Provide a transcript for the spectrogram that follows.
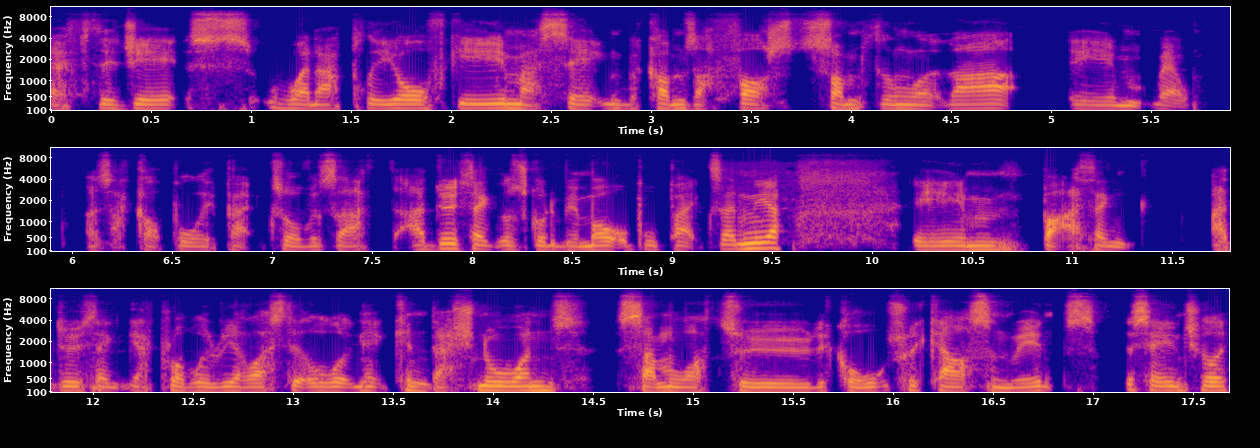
If the Jets win a playoff game, a second becomes a first, something like that. Um, well, as a couple of picks, obviously, I, I, do think there's going to be multiple picks in there. Um, but I think I do think you're probably realistically looking at conditional ones, similar to the Colts with Carson Wentz, essentially.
